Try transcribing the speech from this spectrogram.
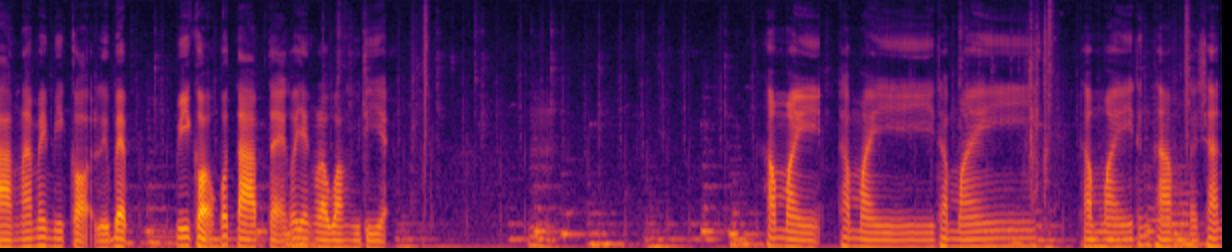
างนะไม่มีเกาะหรือแบบมีเกาะก็ตามแต่ก็ยังระวังอยู่ดีอะทำไมทำไมทำไมทำไมถึงทำกับฉัน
